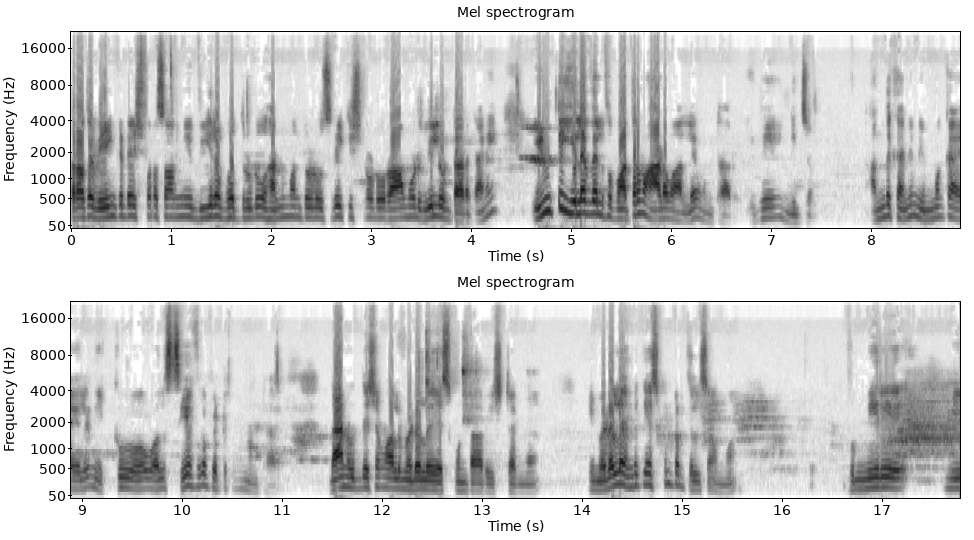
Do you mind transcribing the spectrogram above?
తర్వాత వెంకటేశ్వర స్వామి వీరభద్రుడు హనుమంతుడు శ్రీకృష్ణుడు రాముడు వీళ్ళు ఉంటారు కానీ ఇంటి ఇలవెల్పు మాత్రం ఆడవాళ్ళే ఉంటారు. ఇదే నిజం. అందుకని నిమ్మకాయలను ఎక్కువ వాళ్ళు safe గా పెట్టుకుని ఉంటారు. దాని ఉద్దేశం వాళ్ళు మెడలో వేసుకుంటారు ఇష్టంగా. ఈ మెడలో ఎందుకు వేసుకుంటారు తెలుసా అమ్మ? ఇప్పుడు మీరే మీ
